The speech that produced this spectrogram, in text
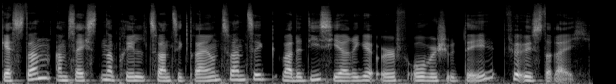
Gestern, am 6. April 2023, war der diesjährige Earth Overshoot Day für Österreich.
